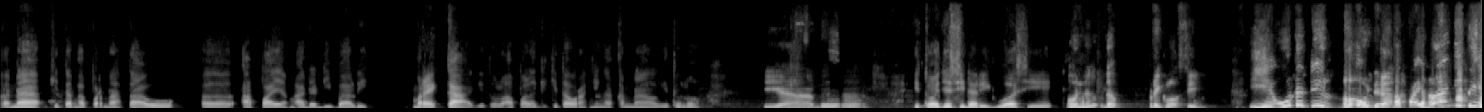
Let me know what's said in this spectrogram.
Karena kita nggak pernah tahu uh, apa yang ada di balik mereka gitu loh. Apalagi kita orangnya nggak kenal gitu loh. Iya gitu. betul. Itu aja sih dari gua sih. Oh udah, udah pre closing? Iya udah di. Oh udah. ngapain lagi nih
